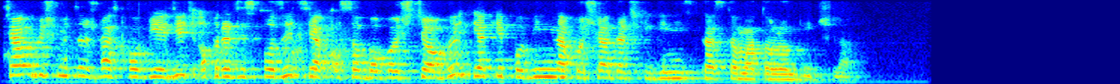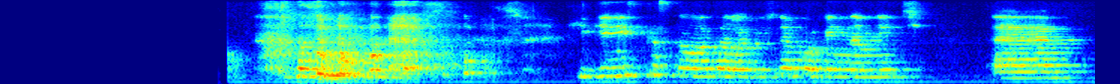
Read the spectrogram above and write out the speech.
Chciałybyśmy też Was powiedzieć o predyspozycjach osobowościowych, jakie powinna posiadać higienistka stomatologiczna. Higienistka stomatologiczna powinna mieć e,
